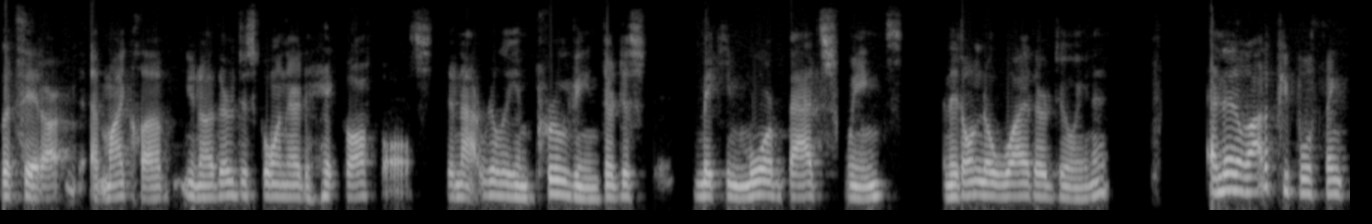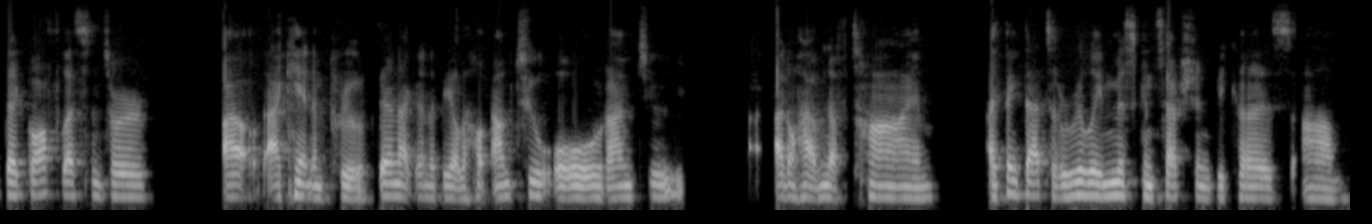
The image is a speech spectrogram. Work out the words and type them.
let's say at our at my club, you know, they're just going there to hit golf balls. They're not really improving. They're just making more bad swings and they don't know why they're doing it. And then a lot of people think that golf lessons are, I, I can't improve. They're not going to be able to help. I'm too old. I'm too, I don't have enough time. I think that's a really misconception because um,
